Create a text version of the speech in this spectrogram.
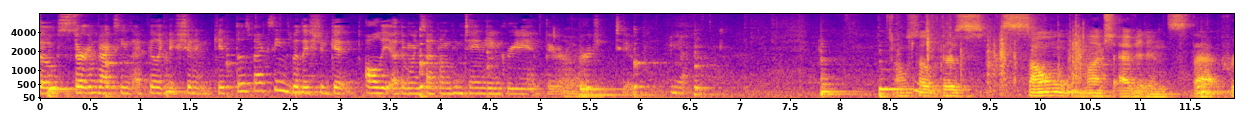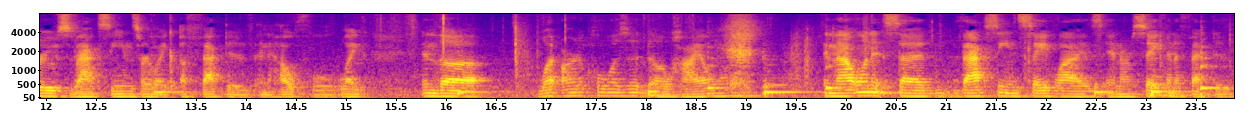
those certain vaccines, I feel like they shouldn't get those vaccines, but they should get all the other ones that don't contain the ingredient they're allergic to. Yeah. Also, there's so much evidence that proves vaccines are like effective and helpful. Like in the what article was it? The Ohio one. In that one, it said vaccines save lives and are safe and effective.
